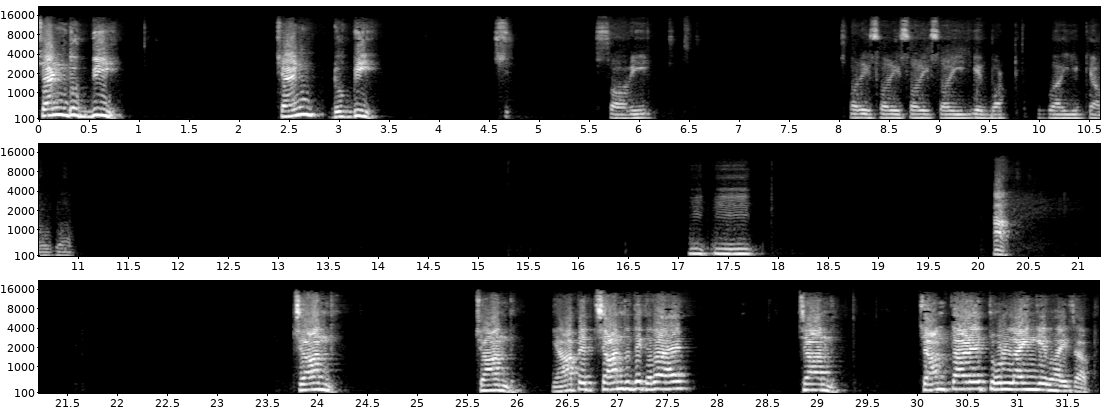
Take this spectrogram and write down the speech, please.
Chand Dubbi. Chand Dubbi. Sorry. Sorry sorry sorry sorry ये व्हाट हुआ, ये क्या हुआ? हम्म हाँ। चाँद। चाँद। यहाँ पे चाँद दिख रहा है। चाँद। चाँद तारे तोड़ लाएँगे भाई साहब।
